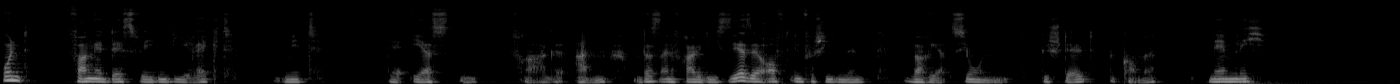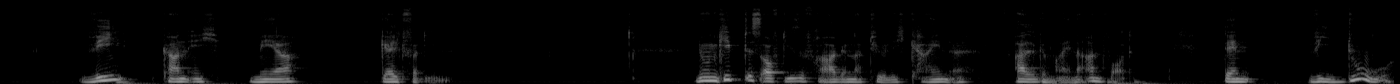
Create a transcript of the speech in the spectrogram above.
und fange deswegen direkt mit der ersten Frage an. Und das ist eine Frage, die ich sehr, sehr oft in verschiedenen Variationen gestellt bekomme, nämlich wie kann ich mehr Geld verdienen? Nun gibt es auf diese Frage natürlich keine allgemeine Antwort. Denn wie du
